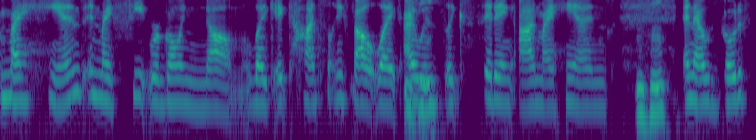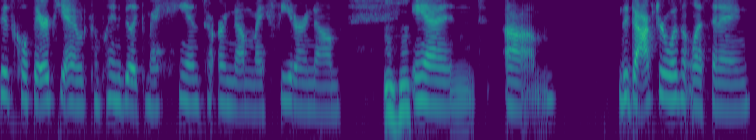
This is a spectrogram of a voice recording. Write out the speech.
my hands and my feet were going numb. Like it constantly felt like I Mhm. was like sitting on my hands hmm and I would go to physical therapy and I would complain and be like, my hands are numb, my feet are numb. hmm And um, the doctor wasn't listening.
